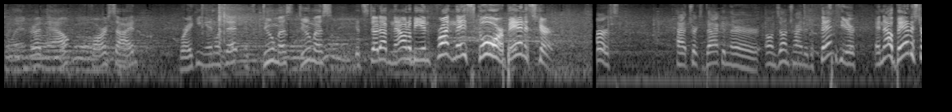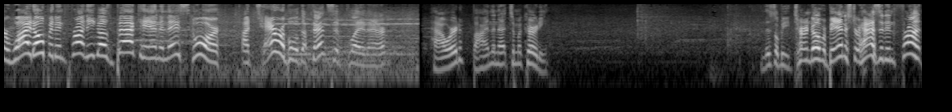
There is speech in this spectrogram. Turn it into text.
Solandra now. Far side. Breaking in with it. It's Dumas. Dumas gets stood up. Now it'll be in front. And they score. Bannister. First. Hat tricks back in their own zone trying to defend here. And now Bannister wide open in front. He goes backhand and they score. A terrible defensive play there. Howard behind the net to McCurdy. This will be turned over. Bannister has it in front.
